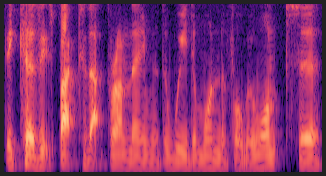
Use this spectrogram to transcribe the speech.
Because it's back to that brand name of the Weed and Wonderful. We want to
